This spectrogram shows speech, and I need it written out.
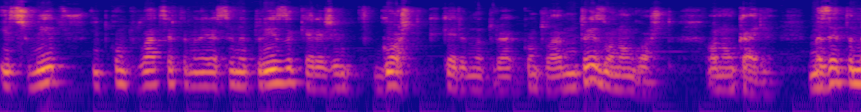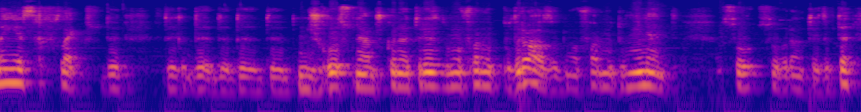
esses medos e de controlar de certa maneira essa natureza, quer a gente goste que queira controlar a natureza ou não goste, ou não queira. Mas é também esse reflexo de, de, de, de, nos relacionarmos com a natureza de uma forma poderosa, de uma forma dominante sobre a natureza. Portanto,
